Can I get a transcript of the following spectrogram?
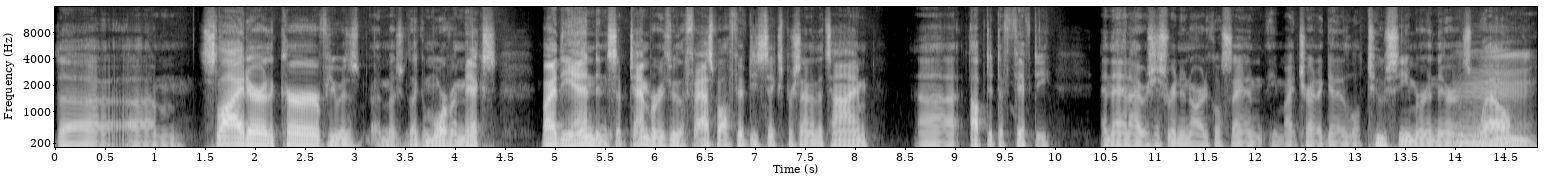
the um, slider, the curve. He was like more of a mix. By the end in September, he threw the fastball 56% of the time, uh, upped it to 50. And then I was just reading an article saying he might try to get a little two seamer in there as well. Mm.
